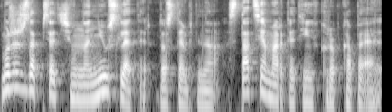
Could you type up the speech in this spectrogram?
możesz zapisać się na newsletter dostępny na stacjamarketing.pl.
